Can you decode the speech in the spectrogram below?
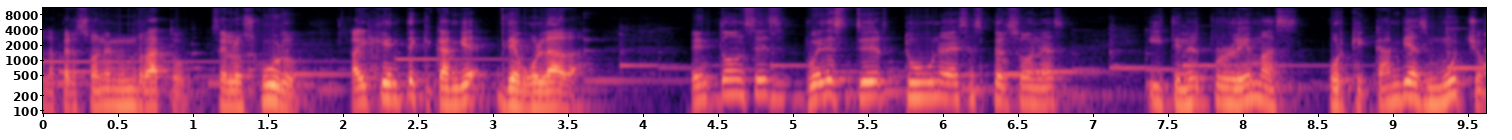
la persona en un rato. Se los juro. Hay gente que cambia de volada. Entonces, puedes ser tú una de esas personas y tener problemas porque cambias mucho.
